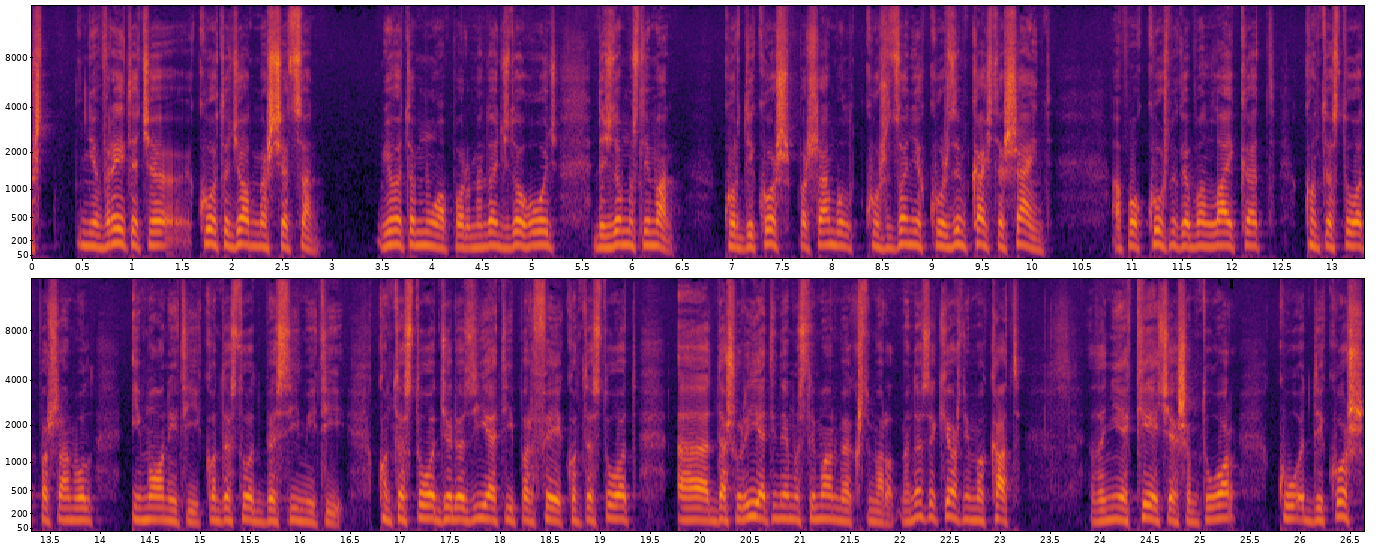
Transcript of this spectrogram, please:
është një vërejtje që kohë të gjatë më shqetëson. jo vetëm mua, por mendoj çdo hoxhë dhe çdo musliman, kur dikush, për shembull, kurzon një kurzim kaq të shenjtë, apo kush nuk e bën like kët, kontestohet për shembull imani i tij, kontestohet besimi i tij, kontestohet xhelozia e tij për fe, kontestohet dashuria e tij ndaj muslimanëve e kështu me radhë. Mendoj se kjo është një mëkat dhe një e keqe e shëmtuar ku dikush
